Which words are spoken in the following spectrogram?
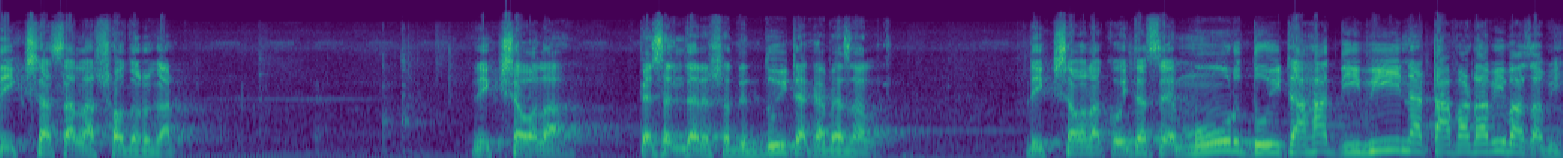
রিক্সা চালা সদরঘাট। রিক্সাওয়ালা প্যাসেঞ্জারের সাথে দুই টাকা বেজাল রিক্সাওয়ালা কইতাছে মোর দুই টাকা দিবি না টাপাটাপি বাজাবি?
